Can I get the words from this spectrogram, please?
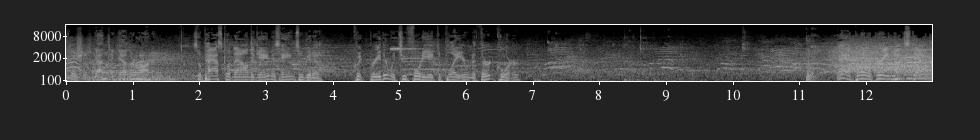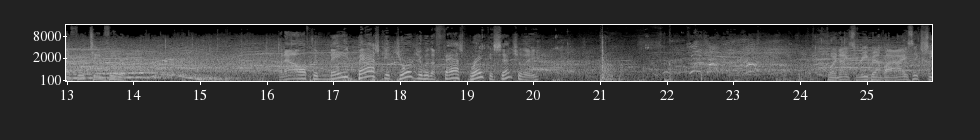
officials got together on it. So Pascal now in the game as Haines will get a quick breather with 2.48 to play here in the third quarter. And Blair Green knocks down the 14 footer. And now off the made basket, Georgia with a fast break, essentially. Boy, nice rebound by Isaac. She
